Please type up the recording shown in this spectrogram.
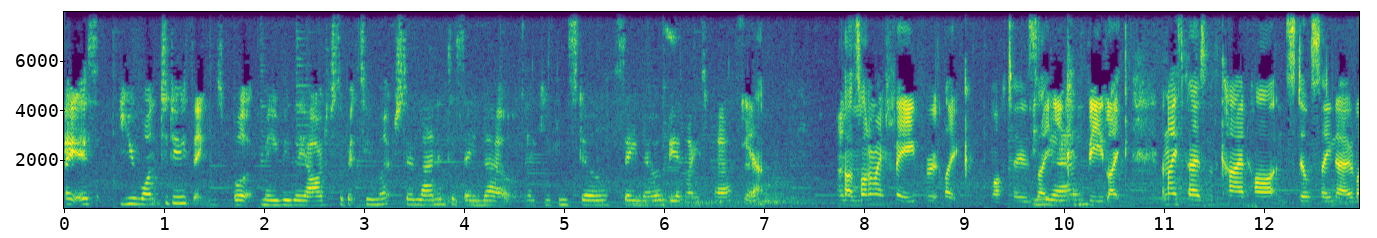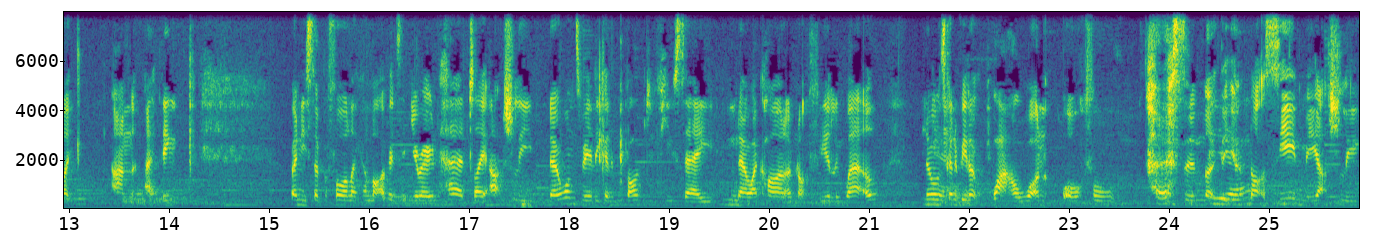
It's you want to do things, but maybe they are just a bit too much. So learning to say no, like you can still say no and be a nice person. Yeah. That's um, one of my favorite like mottos like you can be like a nice person with a kind heart and still say no like and i think when you said before like a lot of it's in your own head like actually no one's really going to be bothered if you say no i can't i'm not feeling well no one's going to be like wow what an awful person like that Yeah. you're not seen me actually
